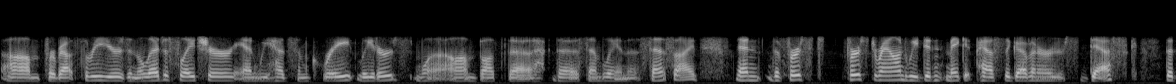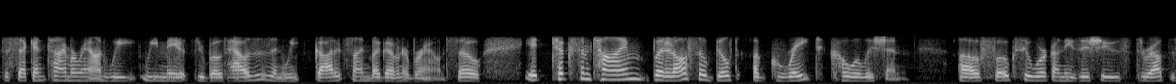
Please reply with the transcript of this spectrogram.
um, for about three years in the legislature, and we had some great leaders, um, both the the assembly and the senate side. And the first first round, we didn't make it past the governor's desk but the second time around we we made it through both houses and we got it signed by Governor Brown. So it took some time, but it also built a great coalition of folks who work on these issues throughout the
